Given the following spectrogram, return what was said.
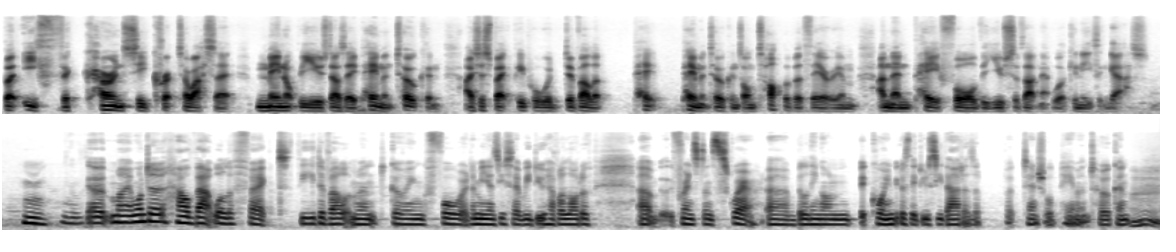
but ETH, the currency crypto asset, may not be used as a payment token. I suspect people would develop pay, payment tokens on top of Ethereum and then pay for the use of that network in ETH and gas. Hmm. Uh, I wonder how that will affect the development going forward. I mean, as you said, we do have a lot of, um, for instance, Square uh, building on Bitcoin because they do see that as a potential payment token. Mm.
